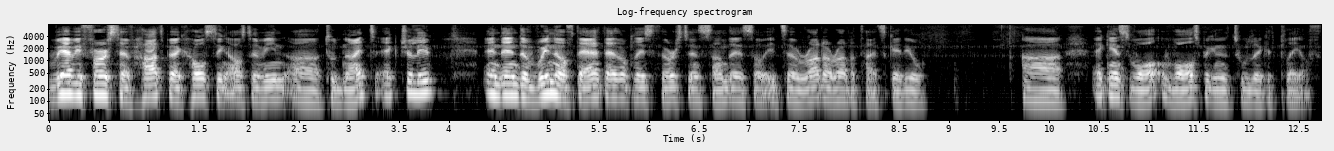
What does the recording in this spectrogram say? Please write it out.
where we first have Hartberg hosting Austria Wien uh, tonight, actually. And then the winner of that, that one plays Thursday and Sunday, so it's a rather, rather tight schedule uh, against Wolfsburg in a two-legged playoff.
